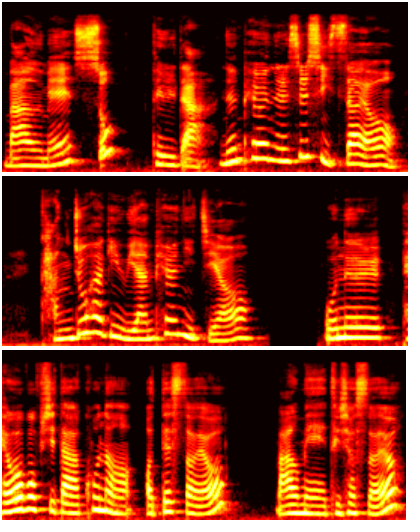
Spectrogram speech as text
마음에 쏙 들다는 표현을 쓸 수 있어요. 강조하기 위한 표현이지요. 오늘 배워봅시다 코너 어땠어요? 마음에 드셨어요?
